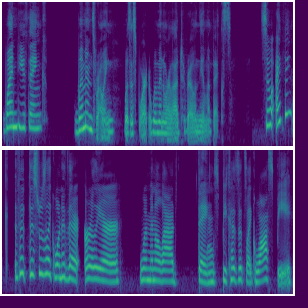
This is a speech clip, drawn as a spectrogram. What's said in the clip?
when do you think women's rowing was a sport or women were allowed to row in the Olympics? So I think that this was like one of the earlier women allowed things because it's like waspy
